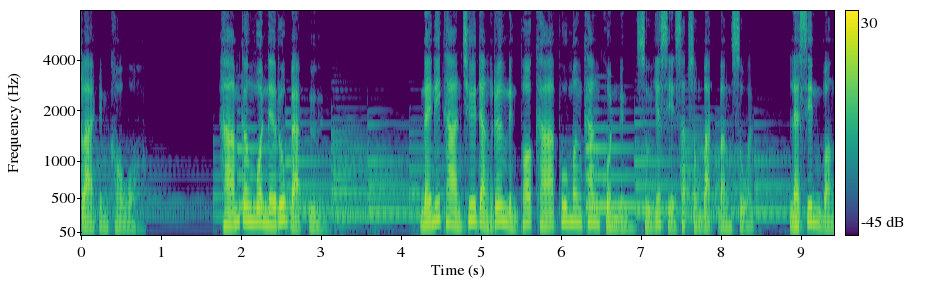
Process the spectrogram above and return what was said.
กลายเป็นคอวอหามกังวลในรูปแบบอื่น ในนิทานชื่อดังเรื่องหนึ่งพ่อค้าผู้มั่งคั่งคนหนึ่งสูญเสียทรัพย์สมบัติบางส่วน และสิ้นหวัง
